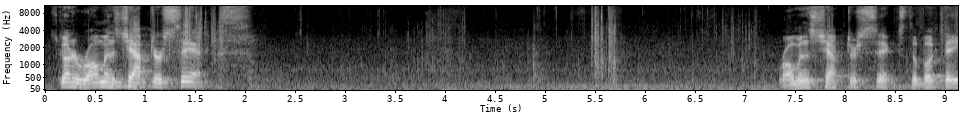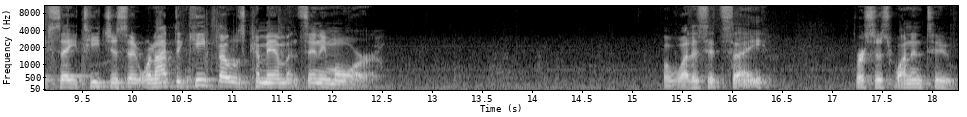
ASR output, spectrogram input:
Let's go to Romans chapter 6. Romans chapter 6, the book they say teaches that we're not to keep those commandments anymore. But what does it say? Verses 1 and 2.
